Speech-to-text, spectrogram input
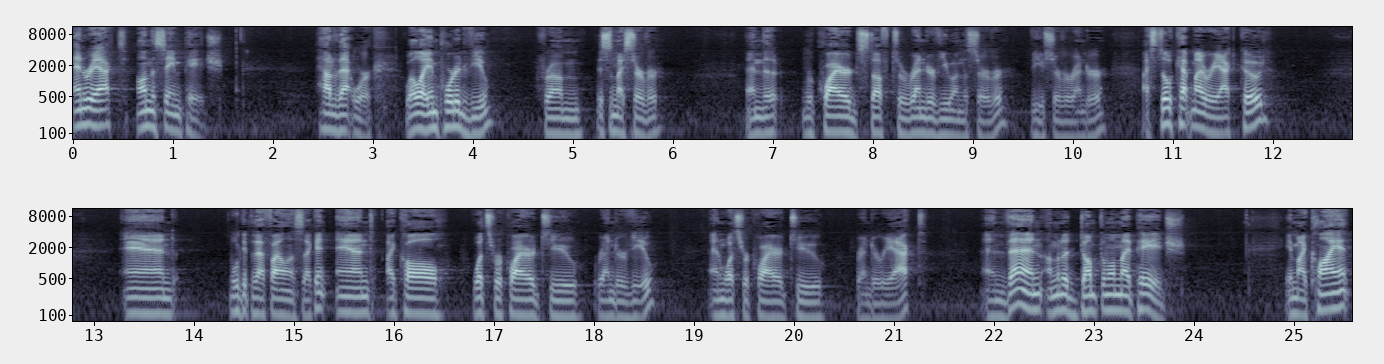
and React on the same page. How did that work? Well, I imported Vue from this is my server and the required stuff to render Vue on the server, Vue server renderer. I still kept my React code, and we'll get to that file in a second. And I call what's required to render Vue and what's required to render React. And then I'm going to dump them on my page. In my client,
